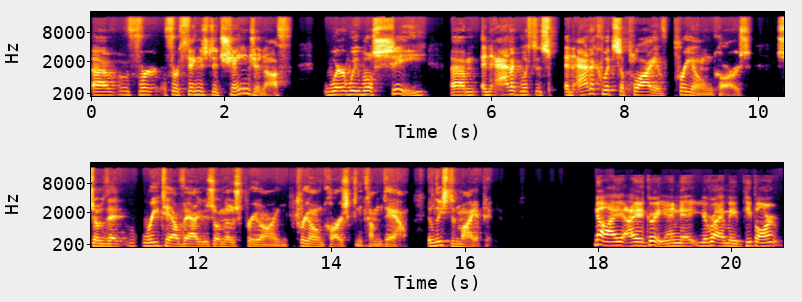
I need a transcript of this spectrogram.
uh, for for things to change enough where we will see um, an adequate an adequate supply of pre-owned cars so that retail values on those pre-owned pre-owned cars can come down at least in my opinion. No i i agree. And uh, you're right. I mean people aren't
